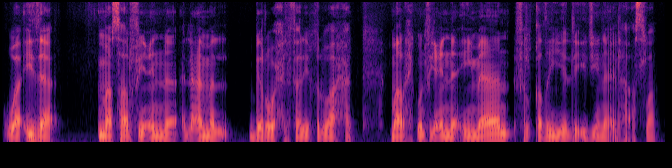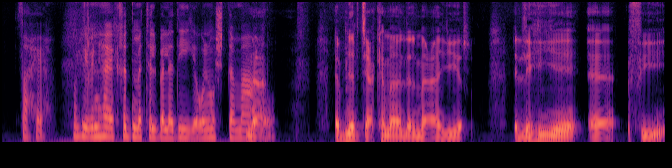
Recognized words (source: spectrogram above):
وإذا ما صار في عنا العمل بروح الفريق الواحد ما راح يكون في عنا إيمان في القضية اللي إجينا إلها أصلا. صحيح. واللي بالنهاية خدمة البلدية والمجتمع نعم. و... بنرجع كمان للمعايير اللي هي آه، في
